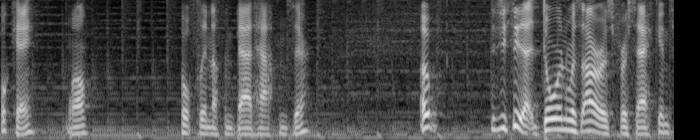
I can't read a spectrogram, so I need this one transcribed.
Okay, well, hopefully nothing bad happens there. Oh, did you see that? Dorne was ours for a second.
